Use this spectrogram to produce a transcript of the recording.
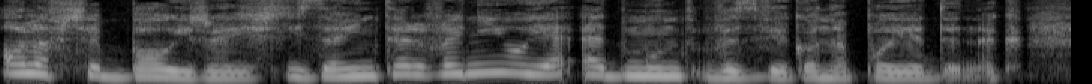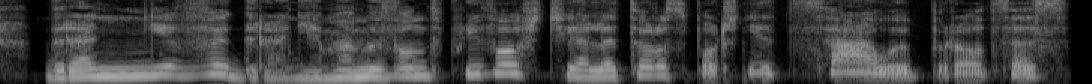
Olaf się boi, że jeśli zainterweniuje, Edmund wyzwie go na pojedynek. Drań nie wygra, nie mamy wątpliwości, ale to rozpocznie cały proces.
